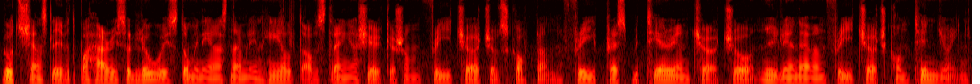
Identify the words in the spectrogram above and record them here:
Gudstjänstlivet på Harris och Lewis domineras nämligen helt av stränga kyrkor som Free Church of Scotland, Free Presbyterian Church och nyligen även Free Church Continuing,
